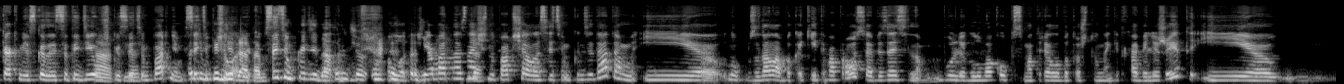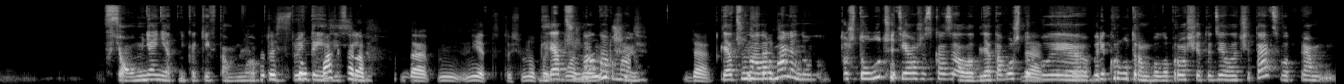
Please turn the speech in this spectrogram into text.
как мне сказать, с этой девушкой, а, с да. этим парнем, с, с этим, этим человеком, с этим кандидатом. Вот. Я бы однозначно да. пообщалась с этим кандидатом и ну, задала бы какие-то вопросы, обязательно более глубоко посмотрела бы то, что на гитхабе лежит, и все, у меня нет никаких там ну, то есть претензий. факторов, да, нет. То есть, ну, Для джуна нормально. Да. Для джуна нормально, но то, что улучшить, я уже сказала. Для того, чтобы да, да. рекрутерам было проще это дело читать, вот прям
